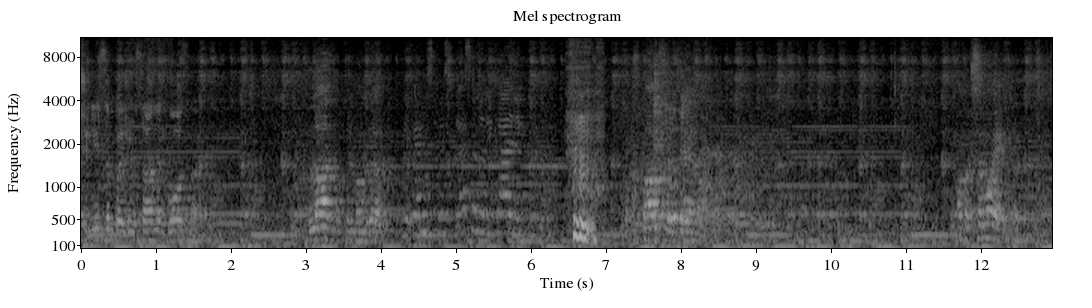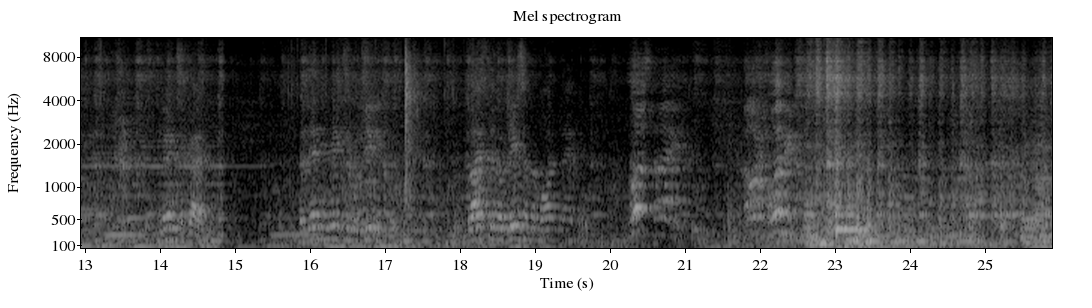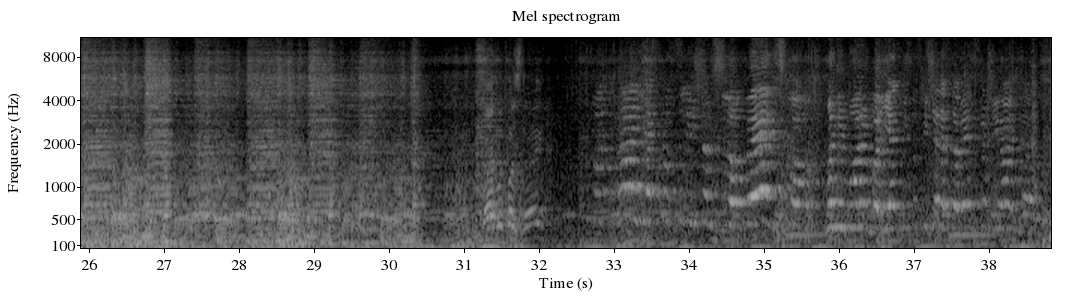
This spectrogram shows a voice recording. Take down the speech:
Še nisem pa že vsa nervozna. Blazno te imam rad. Ja, kaj mi se res glasa na likalnik? Spal sem z eno. Ampak samo enkrat. Ne vem zakaj. Pred enim mesecem v Cirihu. Bila je stevardesa na mojem nebu. O, stari! Dobro, formi! Kaj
